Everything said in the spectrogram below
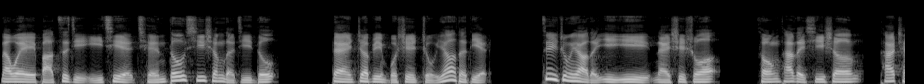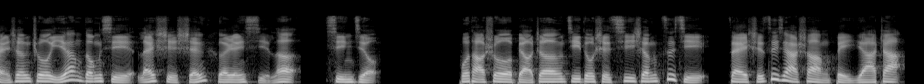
那位把自己一切全都牺牲的基督。但这并不是主要的点。最重要的意义乃是说，从他的牺牲，他产生出一样东西来使神和人喜乐。新酒。葡萄树表征基督是牺牲自己，在十字架上被压榨，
